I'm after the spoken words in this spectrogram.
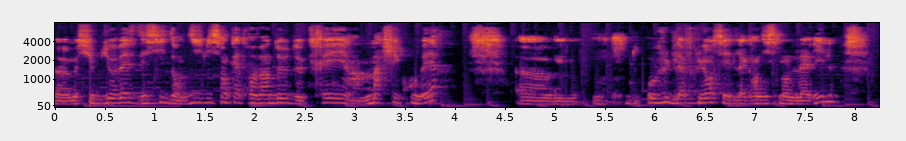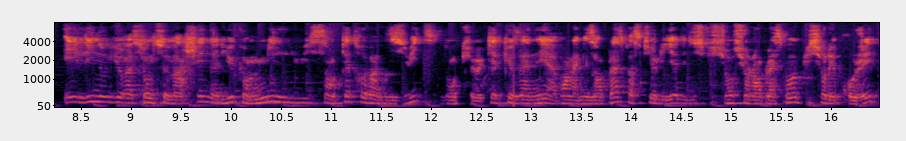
Monsieur Biovès, décide en 1882 de créer un marché couvert euh, au vu de l'affluence et de l'agrandissement de la ville. Et l'inauguration de ce marché n'a lieu qu'en 1898, donc euh, quelques années avant la mise en place, parce qu'il y a des discussions sur l'emplacement et puis sur les projets.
